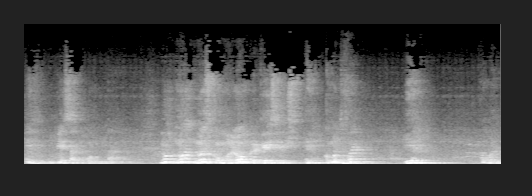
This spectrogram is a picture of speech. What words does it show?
empieza a contar. No, no, es como el hombre que dice, ¿cómo te fue? Bien. Ah, bueno,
